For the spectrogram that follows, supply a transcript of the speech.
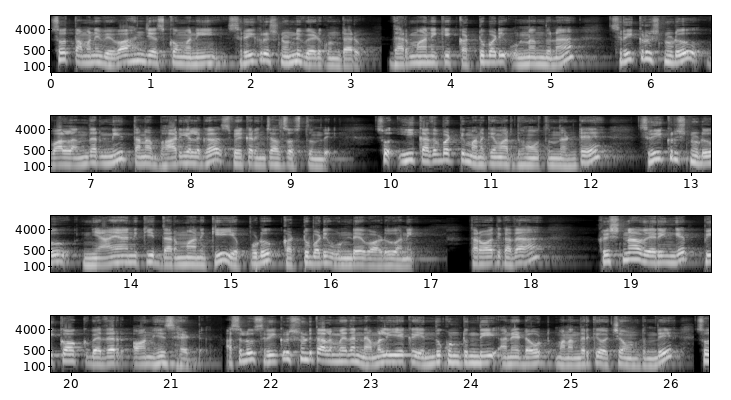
సో తమని వివాహం చేసుకోమని శ్రీకృష్ణుణ్ణి వేడుకుంటారు. ధర్మానికి కట్టుబడి ఉన్నందున శ్రీకృష్ణుడు వాళ్ళందరినీ తన భార్యలుగా స్వీకరించాల్సి వస్తుంది. సో ఈ కథ బట్టి మనకేం అర్థమవుతుందంటే శ్రీకృష్ణుడు న్యాయానికి ధర్మానికి ఎప్పుడూ కట్టుబడి ఉండేవాడు అని. తర్వాతి కథ Krishna wearing a peacock feather on his head అసలు శ్రీకృష్ణుడి తల మీద నెమలి ఈక ఎందుకుంటుంది అనే డౌట్ మనందరికీ వచ్చే ఉంటుంది. సో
